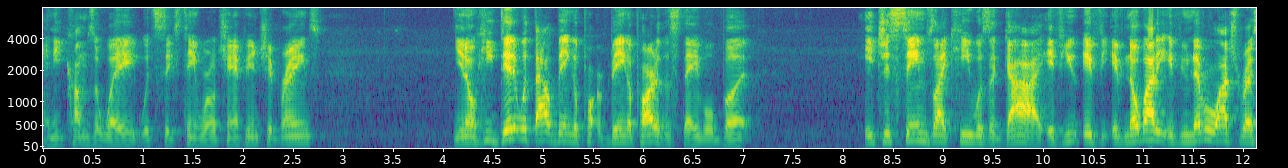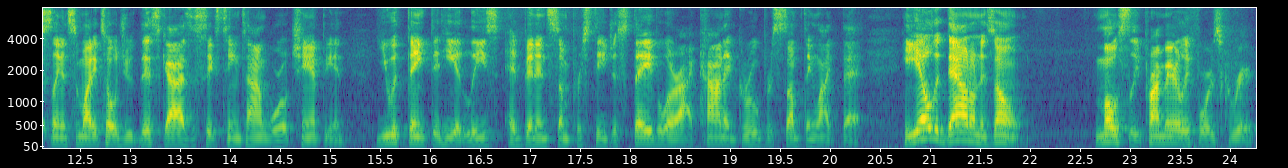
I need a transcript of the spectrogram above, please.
and he comes away with 16 World Championship reigns, you know he did it without being a part, being a part of the stable, but it just seems like he was a guy. If you if if nobody if you never watched wrestling and somebody told you this guy's a 16 time world champion, you would think that he at least had been in some prestigious stable or iconic group or something like that. He held it down on his own, mostly, primarily for his career.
